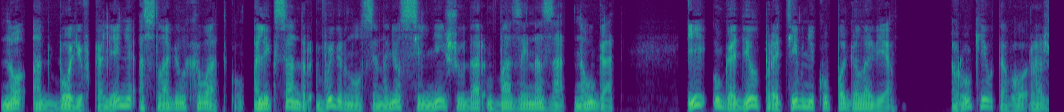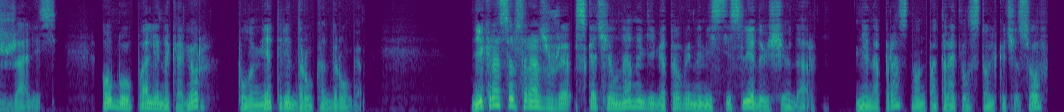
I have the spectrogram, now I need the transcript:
но от боли в колене ослабил хватку. Александр вывернулся нанес сильнейший удар вазой назад, наугад, и угодил противнику по голове. Руки у того разжались. Оба упали на ковер в полуметре друг от друга. Некрасов сразу же вскочил на ноги, готовый нанести следующий удар. Не напрасно он потратил столько часов,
